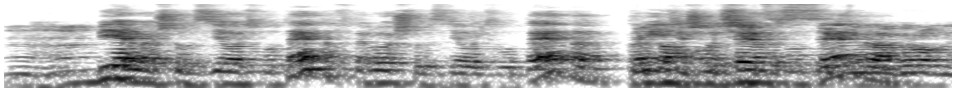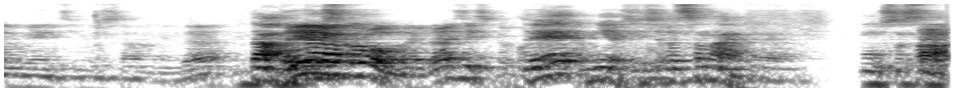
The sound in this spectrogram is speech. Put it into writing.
Мгм. Первое, чтобы сделать вот это, второе, чтобы сделать вот это, Притом третье, чтобы сделать вот это. огромными этими самыми, да? Да, то есть огромное, да, здесь какое-то? D, нет, здесь рациональное. Ну, смысле, А.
